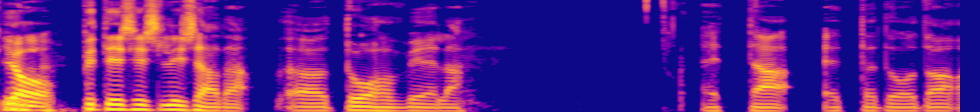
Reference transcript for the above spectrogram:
Kyllä. Joo, piti siis lisätä äh, tuohon vielä, että, että tuota,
